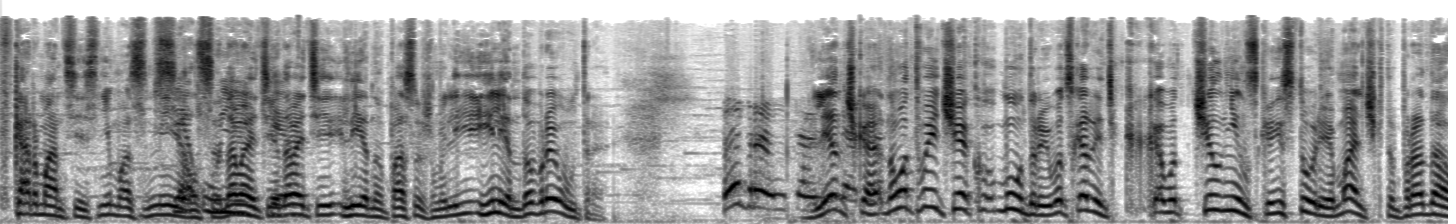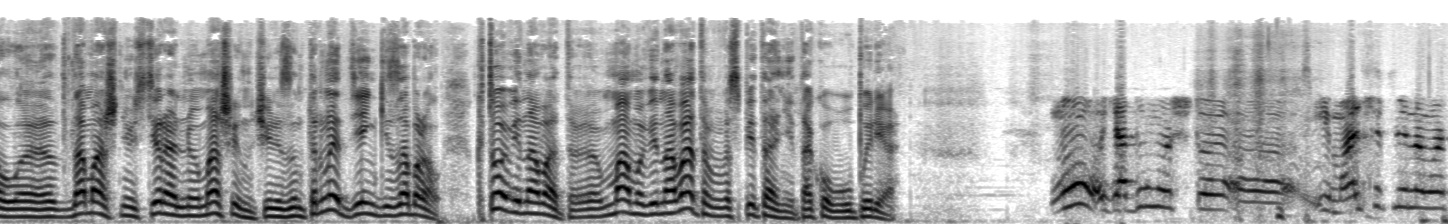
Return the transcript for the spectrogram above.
в карман себе снимал, смеялся. Давайте, давайте Лену послушаем. Ле- Елена, доброе утро. Доброе утро. Леночка, ну вот вы человек мудрый. Вот скажите, к- вот челнинская история. Мальчик-то продал э, домашнюю стиральную машину через интернет, деньги забрал. Кто виноват? Э, Мама виновата в воспитании такого упыря? Ну, я думаю, что э, и мальчик виноват,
